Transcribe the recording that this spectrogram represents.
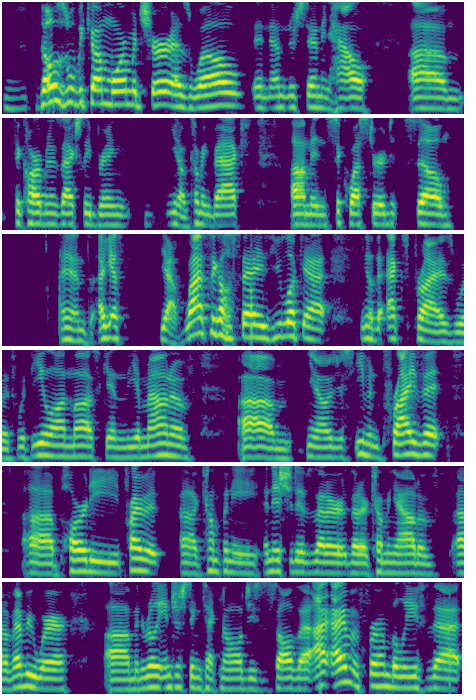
th- those will become more mature as well in understanding how um, the carbon is actually bring you know coming back um, and sequestered. So, and I guess yeah, last thing I'll say is you look at you know the X Prize with with Elon Musk and the amount of um, you know just even private uh, party private uh, company initiatives that are that are coming out of out of everywhere um, and really interesting technologies to solve that. I, I have a firm belief that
